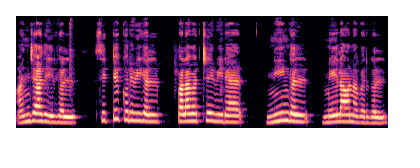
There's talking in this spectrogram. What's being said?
அஞ்சாதீர்கள். சிட்டுக்குருவிகள் பலவற்றை விட நீங்கள் மேலானவர்கள்.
